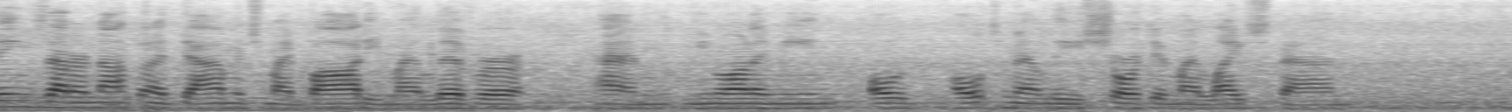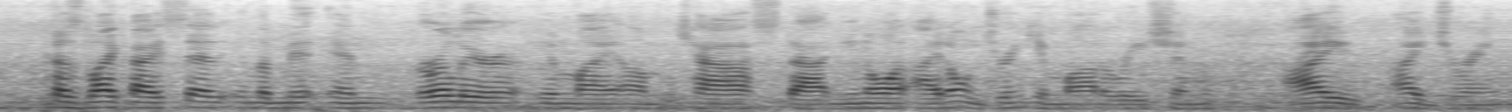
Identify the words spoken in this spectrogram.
things that are not going to damage my body, my liver, and you know what I mean. Ultimately, shorten my lifespan. Because, like I said in the in earlier in my um, cast, that you know what, I don't drink in moderation. I I drink,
